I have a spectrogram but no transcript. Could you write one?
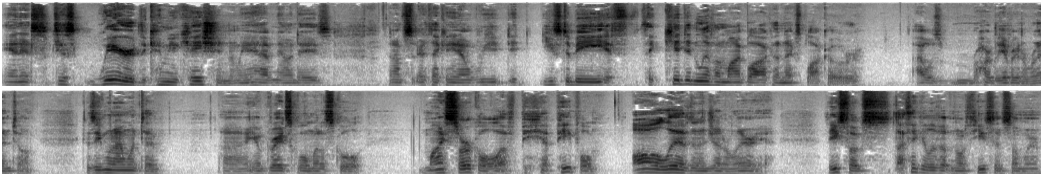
And it's just weird the communication we have nowadays. And I'm sitting there thinking, you know, we it used to be if the kid didn't live on my block, the next block over, I was hardly ever going to run into him. Because even when I went to uh, you know grade school, middle school, my circle of, people all lived in a general area. These folks, I think they live up North Houston somewhere.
